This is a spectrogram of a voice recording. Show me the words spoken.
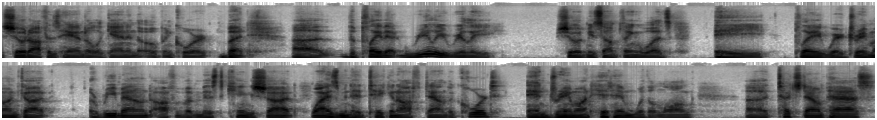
Showed off his handle again in the open court. But uh, the play that really, really showed me something was a play where Draymond got a rebound off of a missed King shot. Wiseman had taken off down the court, and Draymond hit him with a long uh, touchdown pass.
